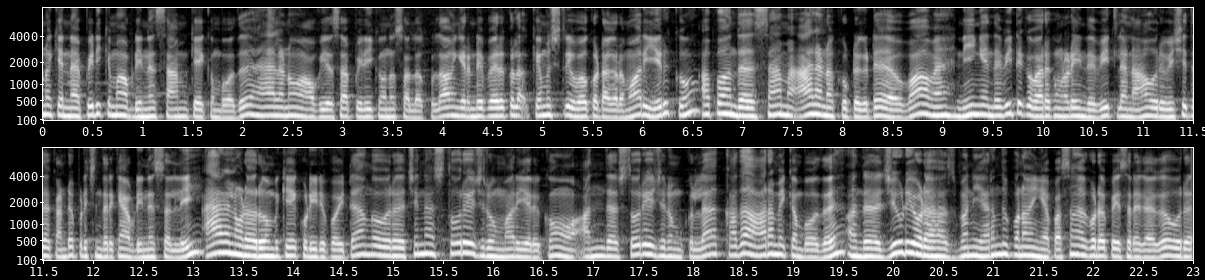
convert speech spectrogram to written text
உனக்கு என்ன பிடிக்குமா? அப்படின்னு சாம் கேட்கும்போது ஆலனும் ஆப்வியஸாக பிடிக்கும்னு சொல்லக்குள்ள அவங்க ரெண்டு பேருக்குள்ள கெமிஸ்ட்ரி ஒர்க் அவுட் ஆகிற மாதிரி இருக்கும். அப்போ அந்த சாம் ஆலனை கூப்பிட்டுக்கிட்டு வாவன் நீங்கள் இந்த வீட்டுக்கு வரக்கு முன்னாடி இந்த வீட்டில் நான் ஒரு விஷயத்த கண்டுபிடிச்சிருந்திருக்கேன் அப்படின்னு சொல்லி ஆலனோட ரூமுக்கே கூட்டிகிட்டு போயிட்டு அங்கே ஒரு சின்ன ஸ்டோரேஜ் ரூம் மாதிரி இருக்கும். அந்த ஸ்டோரேஜ் ரூமுக்குள்ள கதை ஆரம்பிக்கும் போது அந்த ஜூடியோட ஹஸ்பண்ட் இறந்து போனவங்க பசங்க கூட பேசுறதுக்காக ஒரு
